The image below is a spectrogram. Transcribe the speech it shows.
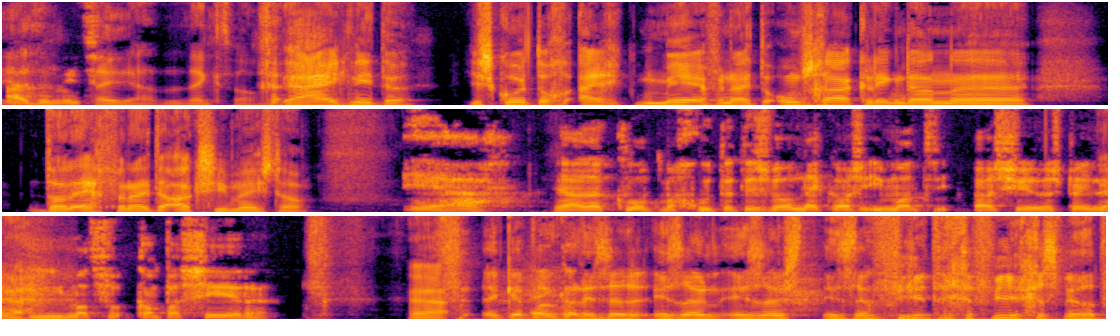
uit het niets. nee, ja, dat denk ik wel. Ja, ik niet, hoor. Je scoort toch eigenlijk meer vanuit de omschakeling dan, eh, dan echt vanuit de actie meestal. Ja, ja, dat klopt. Maar goed, het is wel lekker als iemand, als je een speler hebt die iemand kan passeren. Ja, Ik heb ook wel in zo'n in zo'n in zo'n in zo'n 4 tegen 4 gespeeld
